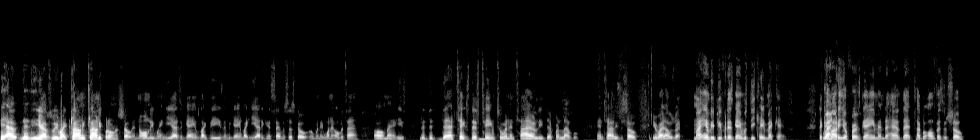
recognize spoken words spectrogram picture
Yeah, you're absolutely right. Clowney, Clowney put on a show, and normally when he has games like these, and the game like he had against San Francisco, when they won in overtime, oh man, he's that takes this team to an entirely different level. Entirely. So you're right. I was right. My MVP for this game was DK Metcalf. To come right. out in your first game and to have that type of offensive show,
